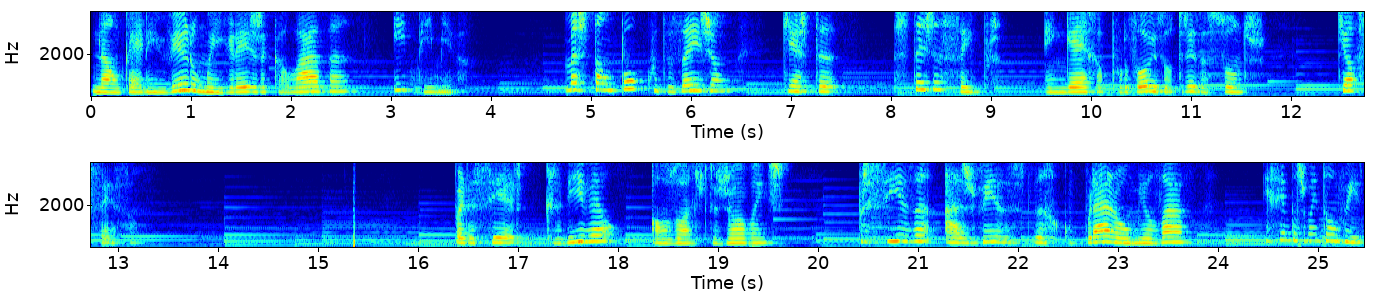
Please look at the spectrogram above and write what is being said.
Não querem ver uma igreja calada e tímida, mas tampouco desejam que esta esteja sempre em guerra por dois ou três assuntos que obsessam. Para ser credível aos olhos dos jovens, precisa às vezes de recuperar a humildade e simplesmente ouvir,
